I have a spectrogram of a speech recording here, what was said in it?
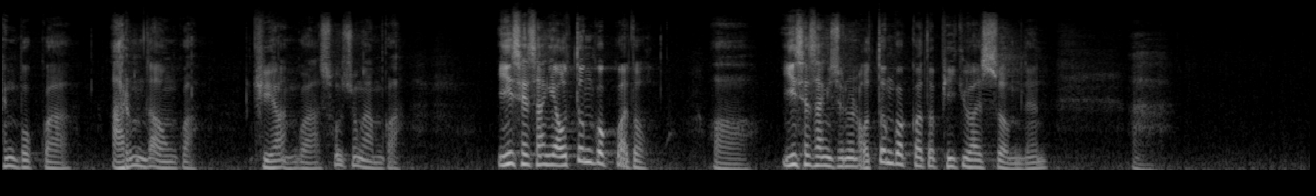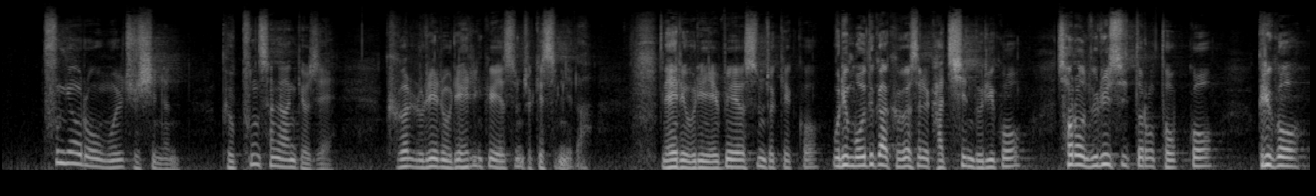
행복과 아름다움과 귀함과 소중함과 이 세상의 어떤 것과도 어, 이 세상이 주는 어떤 것과도 비교할 수 없는 아, 풍요로움을 주시는 그 풍성한 교제 그걸 누리는 우리 해림교회였으면 좋겠습니다. 내일 우리 예배였으면 좋겠고 우리 모두가 그것을 같이 누리고 서로 누릴 수 있도록 돕고 그리고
